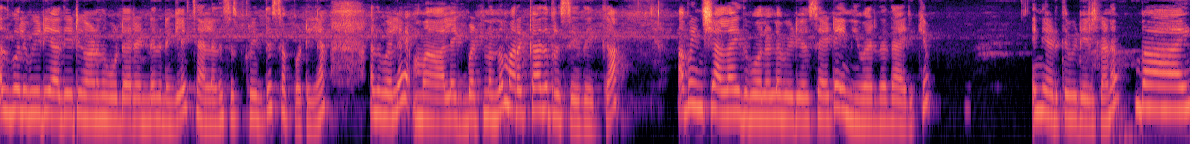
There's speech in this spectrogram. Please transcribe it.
അതുപോലെ വീഡിയോ ആദ്യമായിട്ട് കാണുന്ന കൂട്ടുകാരുണ്ടെന്നുണ്ടെങ്കിൽ ചാനൽ ഒന്ന് സബ്സ്ക്രൈബ് ചെയ്ത് സപ്പോർട്ട് ചെയ്യുക. അതുപോലെ ലൈക്ക് ബട്ടൺ ഒന്ന് മറക്കാതെ പ്രസ് ചെയ്ത് വെക്കുക. അപ്പോൾ ഇൻഷാല്ല ഇതുപോലുള്ള വീഡിയോസായിട്ട് ഇനി വരുന്നതായിരിക്കും. ഇനി അടുത്ത വീഡിയോയിൽ കാണാം. ബായ്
